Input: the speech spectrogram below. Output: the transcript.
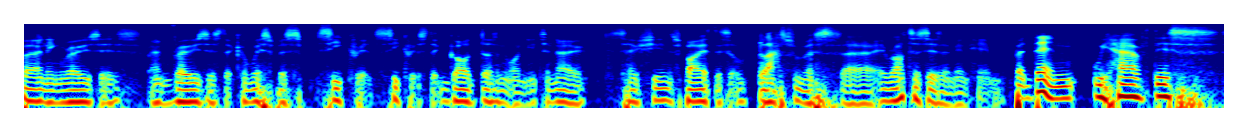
burning roses and roses that can whisper secrets, secrets that God doesn't want you to know. So she inspires this sort of blasphemous uh, eroticism in him. But then we have this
